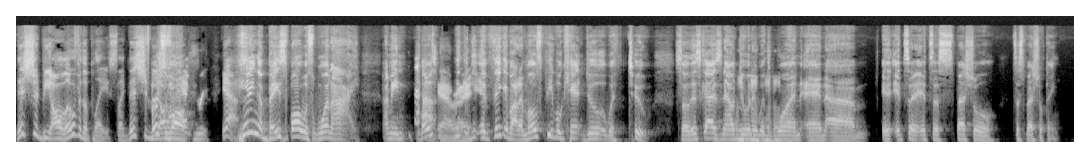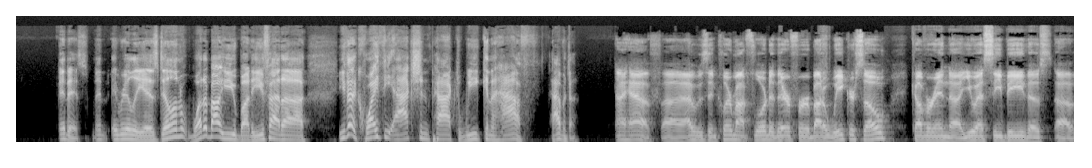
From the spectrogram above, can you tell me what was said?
this should be all over the place. Like this should First be of all all, every, yeah. Hitting a baseball with one eye. I mean, most, Yeah, think- right. think, think about it. Most people can't do it with two. So this guy's now doing it with one, and um, it, it's a it's a special it's a special thing. It is. It, it really is. Dylan, what about you, buddy? You've had uh you've had quite the action-packed week and a half, haven't you? I have. Uh, I was in Clermont, Florida, there for about a week or so, covering uh, USCB, the uh,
